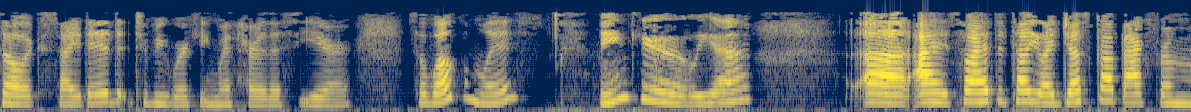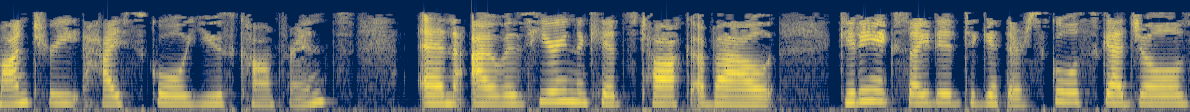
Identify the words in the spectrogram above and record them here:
so excited to be working with her this year. So, welcome, Liz. Thank you, Leah. Uh, I so I had to tell you, I just got back from Montreat High School Youth Conference, and I was hearing the kids talk about getting excited to get their school schedules,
